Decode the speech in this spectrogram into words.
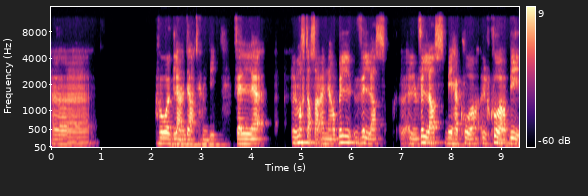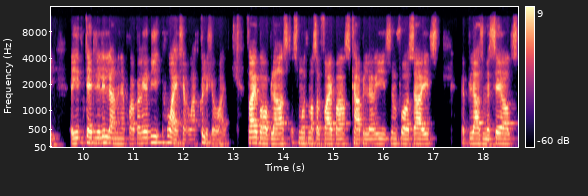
آه هو جلاندات هم فالمختصر انه بالفيلاس الفيلاس بها كور الكور بي تدليل لله من بروبريا بي هواي شغلات كلش هواي فايبروبلاست سموث مسل فايبرز كابيلاريز ليمفوسايتس بلازما سيلز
